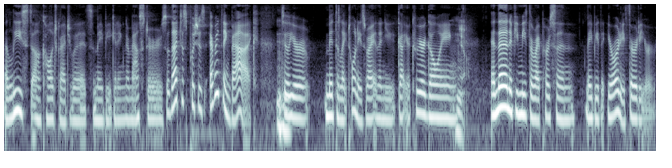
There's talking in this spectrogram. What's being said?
at least uh, college graduates, and maybe getting their masters. So that just pushes everything back till your mid to late twenties, right? And then you got your career going, Yeah. And then if you meet the right person, maybe that you're already thirty or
